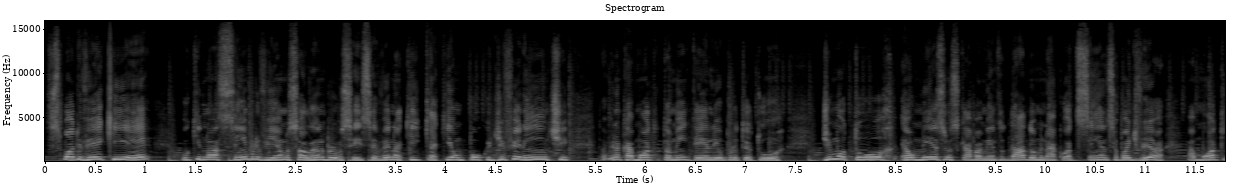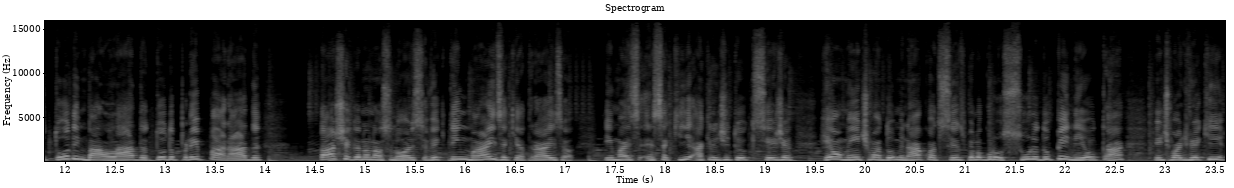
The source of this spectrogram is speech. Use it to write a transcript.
Vocês podem ver que é o que nós sempre viemos falando para vocês. Você vendo aqui que aqui é um pouco diferente. Tá vendo que a moto também tem ali o protetor de motor, é o mesmo escapamento da Dominar 400. Você pode ver, ó, a moto toda embalada, toda preparada tá chegando nas lojas, você vê que tem mais aqui atrás, ó. Tem mais, essa aqui acredito eu que seja realmente uma Dominar 400 pela grossura do pneu, tá? A gente pode ver que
